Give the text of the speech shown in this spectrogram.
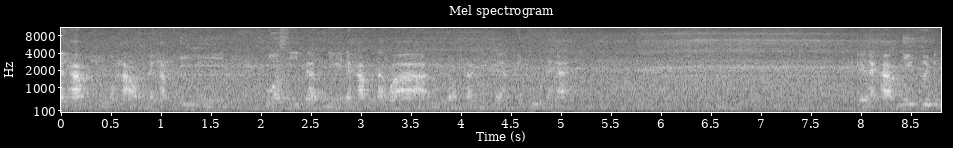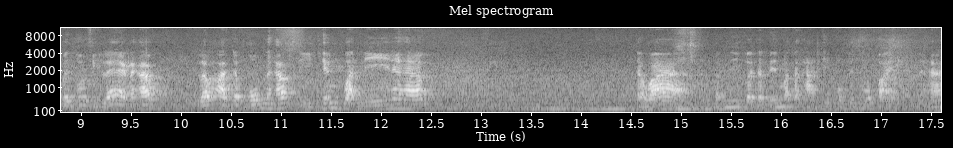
นะครับงูเห่านะครับที่มีตัวสีแบบนี้นะครับ แต่ว่ามีดอกจันอีกแบบให้ดูนะฮะ เคนะครับ นี่คือจะเป็นโทนสีแรกนะครับ เราอาจจะพบนะครับสีเข้มกว่านี้นะครับ แต่ว่าแบบนี้ก็จะเป็นมาตรฐานที่พบได้ทั่วไปนะฮะ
